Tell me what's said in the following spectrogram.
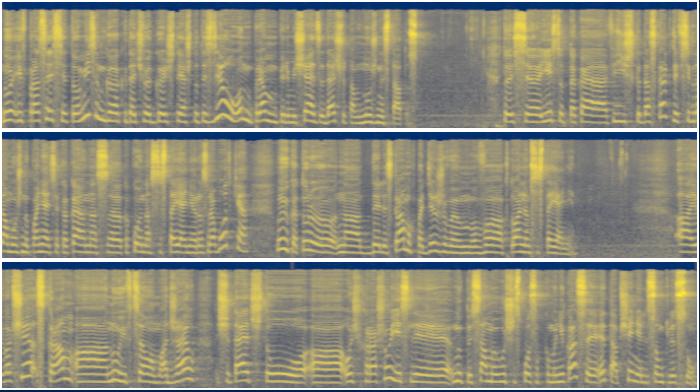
Ну и в процессе этого митинга, когда человек говорит, что я что-то сделал, он прямо перемещает задачу там, в нужный статус. То есть э, есть вот такая физическая доска, где всегда можно понять, а какая у нас, э, какое у нас состояние разработки, ну и которую на Daily Scrum поддерживаем в актуальном состоянии. А, и вообще Scrum, а, ну и в целом Agile считает, что очень хорошо, если, ну то есть самый лучший способ коммуникации – это общение лицом к лицу.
